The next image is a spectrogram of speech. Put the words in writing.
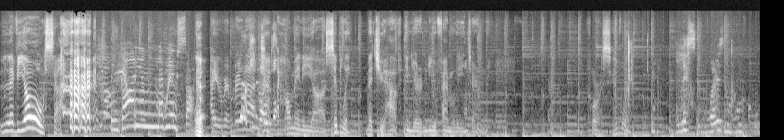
Leviosa. Wingardium Leviosa. I remember that. How many uh, siblings that you have in your new family in Germany? Four siblings. Listen, what is more cool?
